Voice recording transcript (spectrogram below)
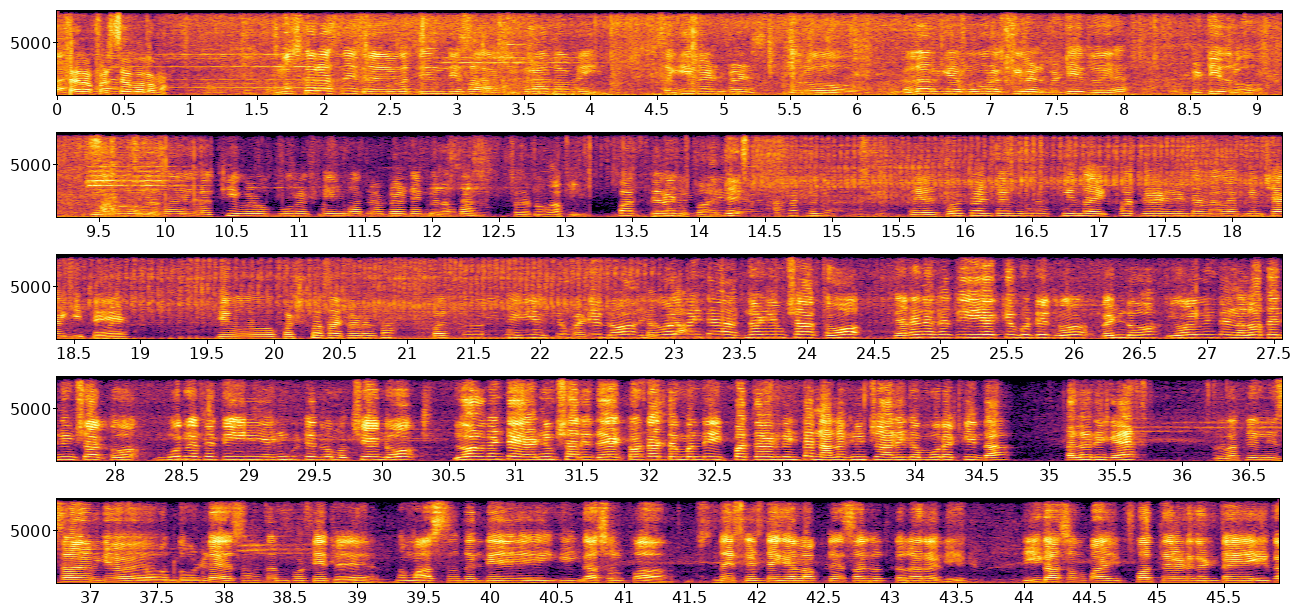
ಸರ್ ಫಸ್ಟ್ ಬೋಲಮ್ಮ ನಮಸ್ಕಾರ ಸ್ನೇಹಿತರೆ ಇವತ್ತಿನ ದಿವಸ ಶಿಖರಾದಬಡಿ ಸಗೀರ್ ಅಂಡ್ ಫ್ರೆಂಡ್ಸ್ ಇವರು ಎಲ್ಲರಿಗೆ ಮೂರು ಅಕ್ಕಿಗಳು ಬಿಟ್ಟಿದ್ವಿ ಬಿಟ್ಟಿದ್ರು. ಇವರು ಅಕ್ಕಿಗಳು ಮೂರು ಅಕ್ಕಿಯಿಂದ ಟೋಟಲ್ ಟೈಮ್ ಇರುತ್ತೆ. ಟೋಟಲ್ ಟೈಮ್ ಮೂರು ಅಕ್ಕಿಯಿಂದ ಇಪ್ಪತ್ತೆರಡು ಗಂಟೆ ನಾಲ್ಕು ನಿಮಿಷ ಆಗೈತೆ ನೀವು ಫಸ್ಟ್ ಕ್ಲಾಸ್ ಹಾಕೋಣ ಫಸ್ಟ್ ಬಿಟ್ಟಿದ್ರು ಏಳು ಗಂಟೆ ಹದಿನೇಳು ನಿಮಿಷ ಆಯ್ತು. ಎರಡನೇ ಸತಿ ಈ ಅಕ್ಕಿ ಬಿಟ್ಟಿದ್ರು ಗಂಡು ಏಳು ಗಂಟೆ ನಲವತ್ತೈದು ನಿಮಿಷ ಆಯ್ತು. ಮೂರನೇ ಸತಿ ಈ ಹೆಣ್ಣು ಬಿಟ್ಟಿದ್ರು ಮಕ್ಷಿ ಹೆಣ್ಣು. ಏಳು ಗಂಟೆ ಎರಡು ನಿಮಿಷ ಆರಿದೆ. ಟೋಟಲ್ ಟೈಮ್ ಬಂದು ಇಪ್ಪತ್ತೆರಡು ಗಂಟೆ ನಾಲ್ಕು ನಿಮಿಷ ಆರಿದೆ ಮೂರಕ್ಕಿಂದ ಅಕ್ಕಿಯಿಂದ ಕಲರಿಗೆ ಇವತ್ತಿನ ದಿವಸ ಇವ್ರಿಗೆ ಒಂದು ಒಳ್ಳೆ ಸಂಬಂಧ ಕೊಟ್ಟಿದೆ. ನಮ್ಮ ಹಾಸನದಲ್ಲಿ ಈಗ ಸ್ವಲ್ಪ ಹದಿನೈದು ಗಂಟೆಗೆಲ್ಲ ಪ್ಲೇಸ್ ಆಗುತ್ತೆ ಕಲರಲ್ಲಿ ಅಲ್ಲಿ ಈಗ ಸ್ವಲ್ಪ ಇಪ್ಪತ್ತೆರಡು ಗಂಟೆ ಈಗ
